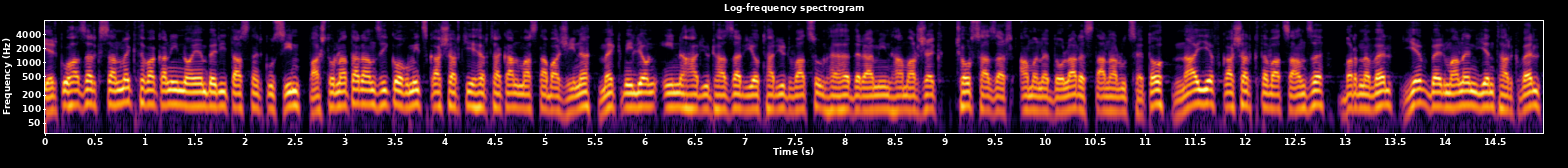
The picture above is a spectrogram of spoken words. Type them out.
2021 թվականի նոյեմբերի 12-ին պաշտոնատար անձի կողմից կաշառքի հերթական մասնաբաժինը 1 միլիոն 900 760 ՀՀ դրամին համարժեք 4000 ԱՄՆ դոլարը ստանալուց հետո նա եւ կաշառք տված անձը բռնվել եւ բերման են ենթարկվել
